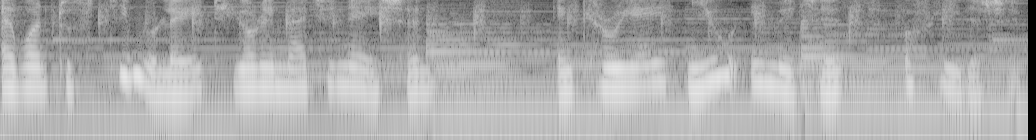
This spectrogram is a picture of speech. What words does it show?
I want to stimulate your imagination and create new images of leadership.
